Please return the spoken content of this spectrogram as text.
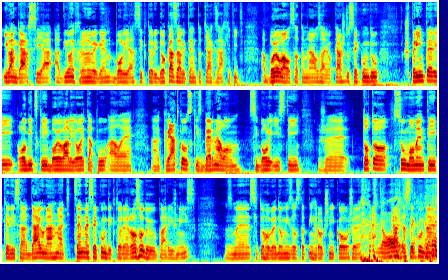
Ivan Garcia a Dylan Chronewegen boli asi, ktorí dokázali tento ťah zachytiť a bojovalo sa tam naozaj o každú sekundu. Šprinteri logicky bojovali o etapu, ale Kviatkovský s Bernalom si boli istí, že toto sú momenty, kedy sa dajú nahnať cenné sekundy, ktoré rozhodujú Paríž-Nice sme si toho vedomi z ostatných ročníkov, že no, každá, sekunda je,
